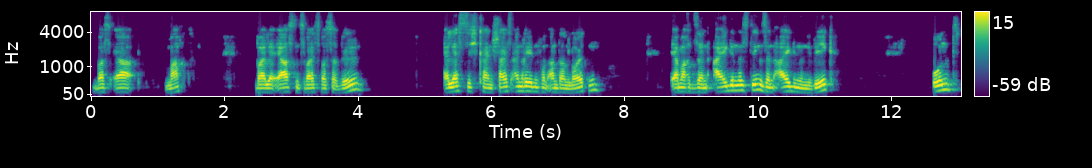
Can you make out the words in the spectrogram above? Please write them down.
was er macht, weil er erstens weiß, was er will. Er lässt sich keinen Scheiß einreden von anderen Leuten. Er macht sein eigenes Ding, seinen eigenen Weg. Und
